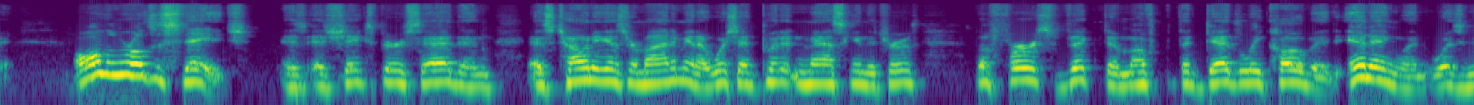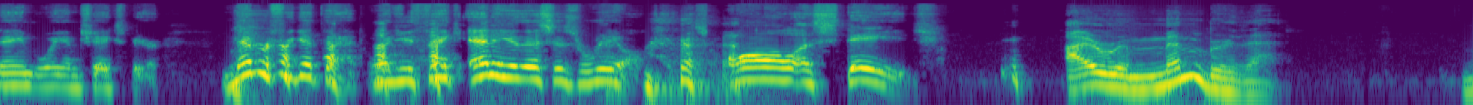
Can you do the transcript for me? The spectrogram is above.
all the world's a stage, as, as Shakespeare said. And as Tony has reminded me, and I wish I'd put it in Masking the Truth, the first victim of the deadly COVID in England was named William Shakespeare. Never forget that when you think any of this is real, it's all a stage. I remember that.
